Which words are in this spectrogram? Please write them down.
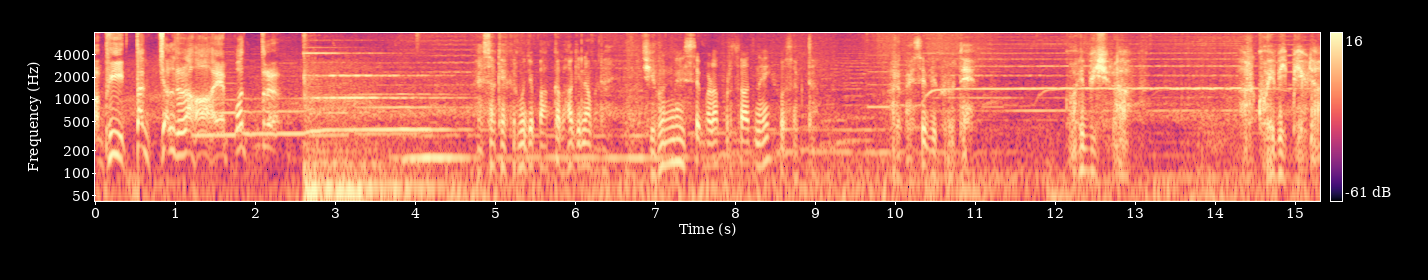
अभी तक जल रहा है पुत्र। ऐसा कहकर मुझे पाप का भागी ना बनाए। जीवन में इससे बड़ा प्रसाद नहीं हो सकता। और वैसे भी गुरुदेव कोई भी श्राप और कोई भी पीड़ा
